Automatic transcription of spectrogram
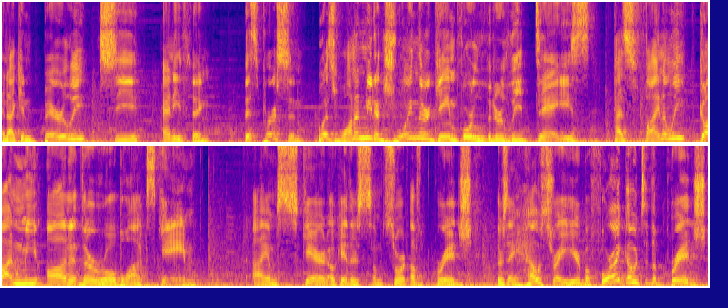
and I can barely see anything. This person, who has wanted me to join their game for literally days, has finally gotten me on their Roblox game. I am scared. Okay, there's some sort of bridge. There's a house right here. Before I go to the bridge,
